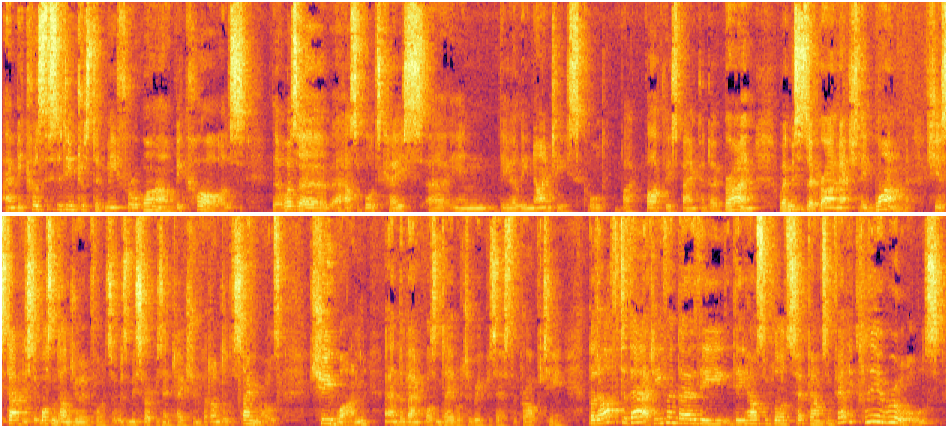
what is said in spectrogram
and because this had interested me for a while, because there was a, a House of Lords case uh, in the early 90s called Bar- Barclays Bank and O'Brien, where Mrs. O'Brien actually won. She established it wasn't undue influence, it was misrepresentation, but under the same rules. She won, and the bank wasn't able to repossess the property. But after that, even though the, the House of Lords set down some fairly clear rules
